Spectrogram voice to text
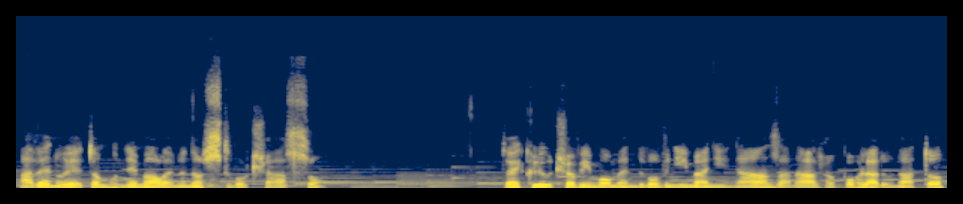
a venuje tomu nemalé množstvo času. To je kľúčový moment vo vnímaní nás a nášho pohľadu na to,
